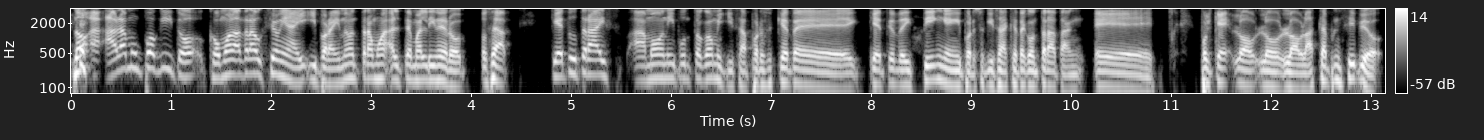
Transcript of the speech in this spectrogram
No, háblame un poquito cómo la traducción es ahí, y por ahí no entramos al tema del dinero. O sea, ¿qué tú traes a money.com y quizás por eso es que te, que te distinguen y por eso quizás que te contratan? Eh, porque lo, lo, hablaste al principio,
